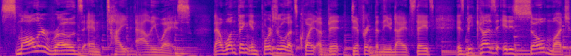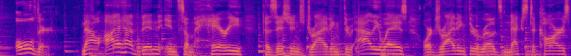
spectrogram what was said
Smaller roads and tight alleyways. Now, one thing in Portugal that's quite a bit different than the United States is because it is so much older. Now, I have been in some hairy positions driving through alleyways or driving through roads next to cars.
